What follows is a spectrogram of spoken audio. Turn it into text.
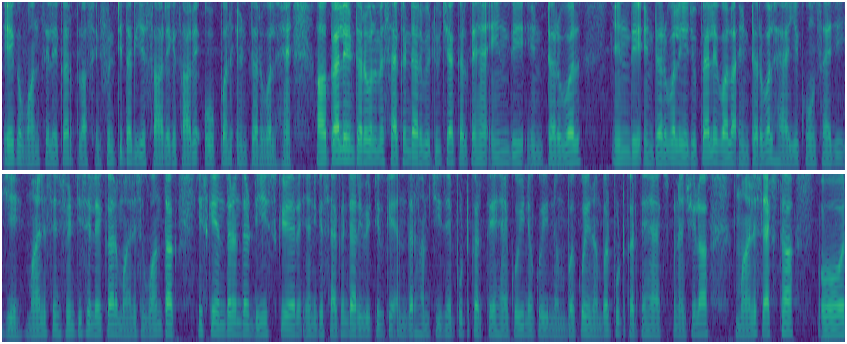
ایک ون سے لے کر پلس انفینٹی تک، یہ سارے کے سارے اوپن انٹرول ہیں۔ پہلے انٹرول میں سیکنڈ ڈیریویٹو چیک کرتے ہیں۔ ان دی انٹرول ان دی انٹرول، یہ جو پہلے والا انٹرول ہے، یہ کون سا ہے جی؟ یہ مائنس انفینٹی سے لے کر مائنس ون تک، اس کے اندر اندر ڈی اسکوئر یعنی کہ سیکنڈ ڈیریویٹیو کے اندر ہم چیزیں پٹ کرتے ہیں، کوئی نہ کوئی نمبر کوئی نمبر پٹ کرتے ہیں ایکسپونینشیل آف مائنس ایکس تھا، اور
